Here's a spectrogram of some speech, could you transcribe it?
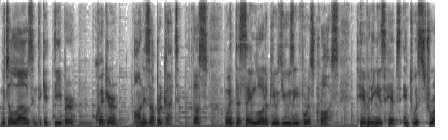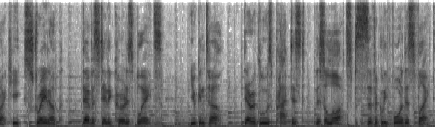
which allows him to get deeper, quicker on his uppercut. Thus, with the same load up he was using for his cross, pivoting his hips into a strike, he straight up devastated Curtis Blaydes. You can tell, Derrick Lewis practiced this a lot, specifically for this fight.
